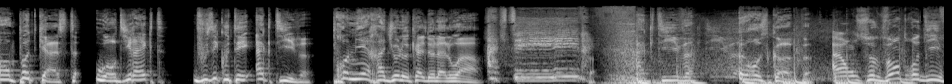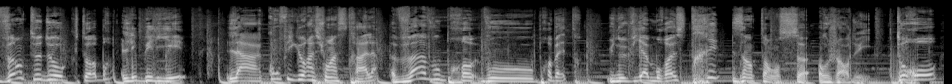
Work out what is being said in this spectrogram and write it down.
En podcast ou en direct, vous écoutez Active, première radio locale de la Loire. Active. Active, Horoscope. Alors ce vendredi 22 octobre, les béliers, la configuration astrale va vous, pro- vous promettre une vie amoureuse très intense aujourd'hui. Taureau,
